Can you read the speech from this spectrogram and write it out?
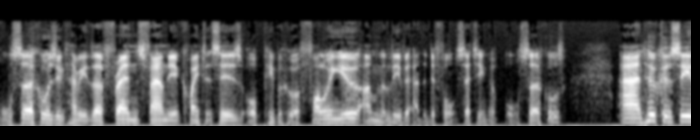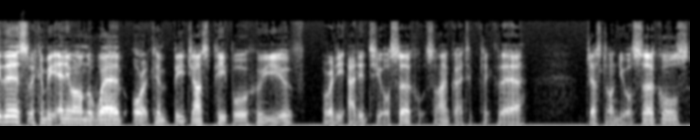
all circles. You can have either friends, family, acquaintances, or people who are following you. I'm going to leave it at the default setting of all circles. And who can see this? It can be anyone on the web, or it can be just people who you've already added to your circle. So I'm going to click there just on your circles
